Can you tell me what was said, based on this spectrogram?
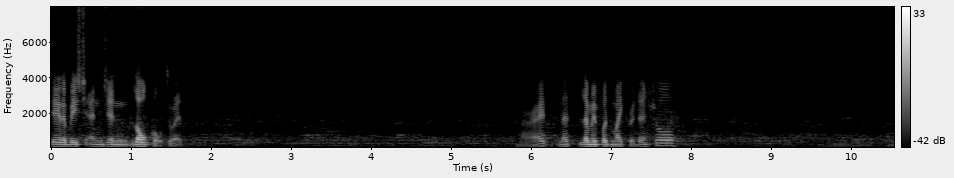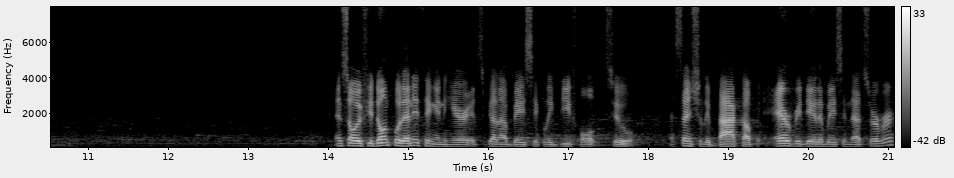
database engine local to it. All right, let, let me put my credential. And so if you don't put anything in here, it's going to basically default to essentially back up every database in that server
